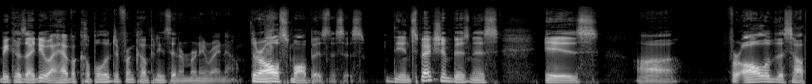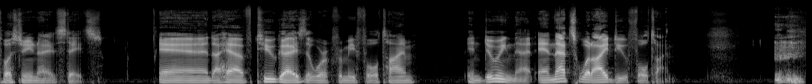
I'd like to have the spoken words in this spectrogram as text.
because I do, I have a couple of different companies that I'm running right now. They're all small businesses. The inspection business is uh, for all of the southwestern United States and I have two guys that work for me full time in doing that, and that's what I do full time.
